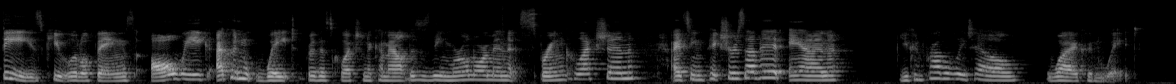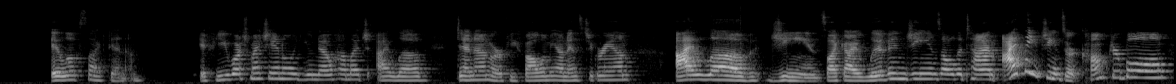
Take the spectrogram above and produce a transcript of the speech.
these cute little things all week. I couldn't wait for this collection to come out. This is the Merle Norman Spring Collection. I'd seen pictures of it and you can probably tell why I couldn't wait. It looks like denim. If you watch my channel, you know how much I love denim, or if you follow me on Instagram, I love jeans. Like I live in jeans all the time. I think jeans are comfortable.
